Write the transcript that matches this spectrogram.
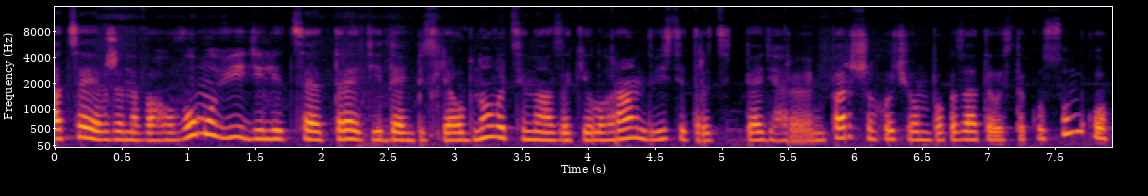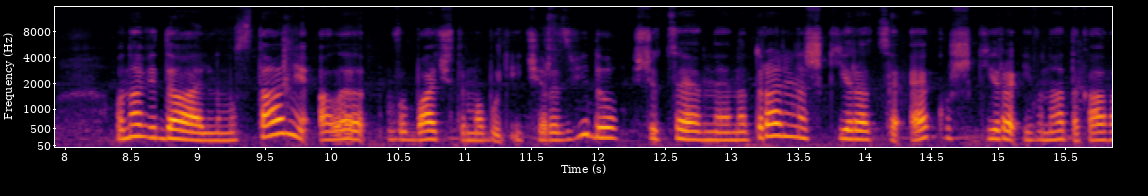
А це я вже на ваговому відділі. Це третій день після обнови. Ціна за кілограм 235 гривень. Перше хочу вам показати ось таку сумку. Вона в ідеальному стані, але ви бачите, мабуть, і через відео, що це не натуральна шкіра, це еко-шкіра, і вона така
